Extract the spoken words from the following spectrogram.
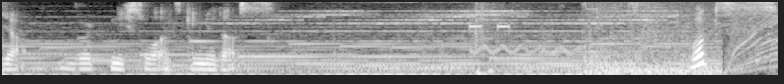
Ja, wirkt nicht so, als ginge das. Ups.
